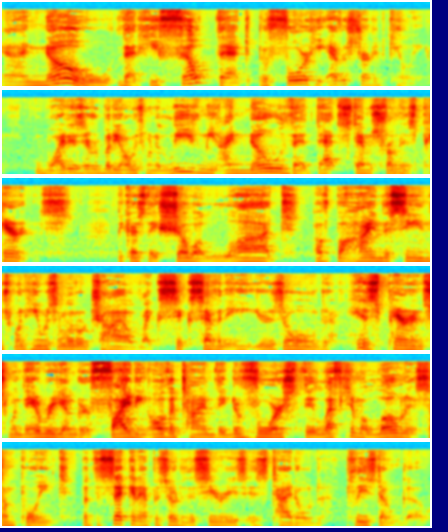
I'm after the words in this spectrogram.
And I know that he felt that before he ever started killing why does everybody always want to leave me? I know that that stems from his parents because they show a lot of behind the scenes when he was a little child, like six, seven, eight years old. His parents, when they were younger, fighting all the time. They divorced, they left him alone at some point. But the second episode of the series is titled Please Don't Go.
